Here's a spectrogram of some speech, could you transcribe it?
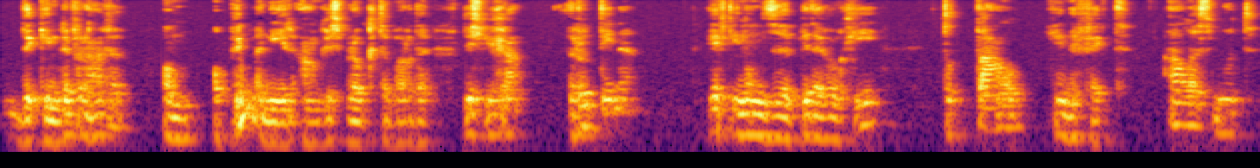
De kinderen vragen om op hun manier aangesproken te worden. Dus je gaat, routine heeft in onze pedagogie totaal geen effect. Alles moet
